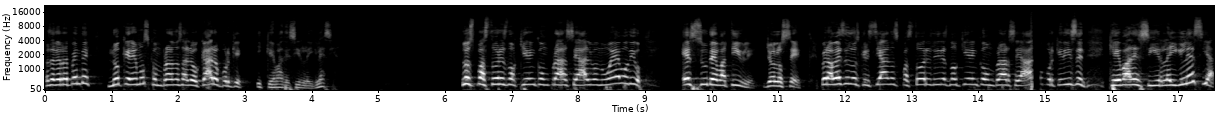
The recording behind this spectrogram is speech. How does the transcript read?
O sea, de repente no queremos comprarnos algo caro porque ¿y qué va a decir la iglesia? Los pastores no quieren comprarse algo nuevo. Digo, es su debatible, yo lo sé. Pero a veces los cristianos, pastores, líderes no quieren comprarse algo porque dicen, ¿qué va a decir la iglesia?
